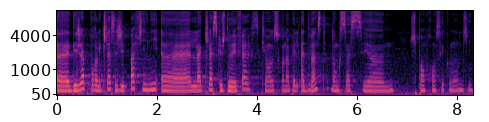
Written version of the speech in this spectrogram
euh, déjà pour les classes, j'ai pas fini euh, la classe que je devais faire, ce qu'on appelle advanced. Donc ça, c'est, je sais pas en français comment on dit,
